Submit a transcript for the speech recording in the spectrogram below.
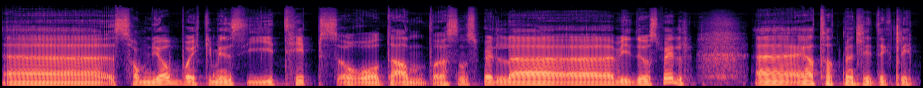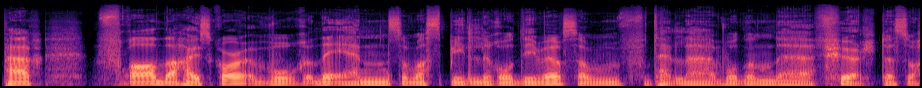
eh, som jobb, og ikke minst gi tips og råd til andre som spiller eh, videospill. Eh, jeg har tatt med et lite klipp her fra The High Score, hvor det er en som var spillrådgiver, som forteller hvordan det føltes å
